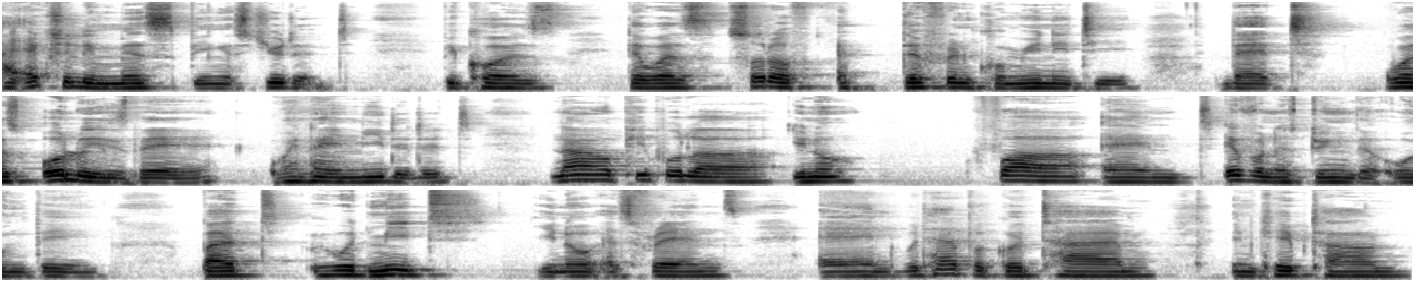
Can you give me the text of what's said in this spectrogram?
i actually miss being a student because there was sort of a different community that was always there when i needed it. Now people are you know far and everyone is doing their own thing but we would meet you know as friends and we'd have a good time in cape town.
